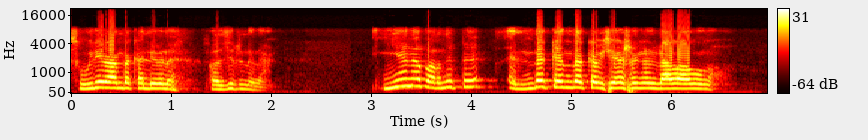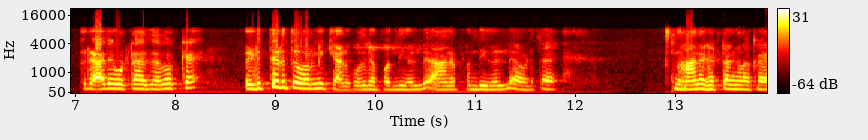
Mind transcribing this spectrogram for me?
സൂര്യകാന്ത കല്ലുകൾ പതിച്ചിട്ടുണ്ടെന്നാണ് ഇങ്ങനെ പറഞ്ഞിട്ട് എന്തൊക്കെ എന്തൊക്കെ വിശേഷങ്ങൾ ഉണ്ടാവാമോ? രാജകൊട്ടാരത്ത് അതൊക്കെ എടുത്തെടുത്ത് വർണിക്കുകയാണ് കുതിരപ്പന്തികളിൽ ആനപ്പന്തികളിൽ അവിടുത്തെ സ്നാനഘട്ടങ്ങളൊക്കെ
